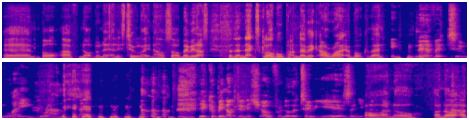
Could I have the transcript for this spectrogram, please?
um, but I've not done it, and it's too late now. So maybe that's for the next global pandemic. I'll write a book then. never too late, Grant. you could be not doing a show for another two years, and you. oh, I know. I know. I,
